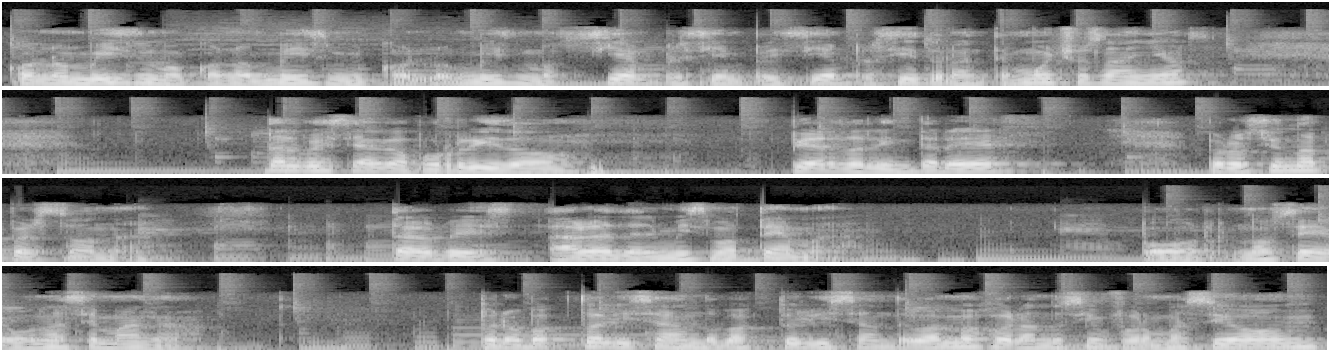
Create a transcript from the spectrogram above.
con lo mismo, con lo mismo y con lo mismo, siempre, siempre y siempre, así durante muchos años, tal vez se haga aburrido, pierda el interés. Pero si una persona tal vez habla del mismo tema por, no sé, una semana, pero va actualizando, va actualizando, va mejorando su información,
